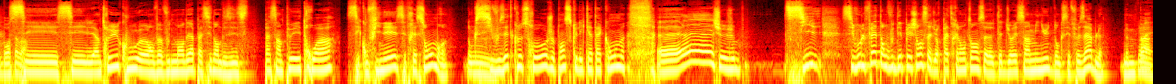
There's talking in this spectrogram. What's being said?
bon ça va. C'est c'est un truc où on va vous demander à passer dans des espaces un peu étroits. C'est confiné, c'est très sombre. Donc si vous êtes claustro, je pense que les catacombes, euh, je, je- si si vous le faites en vous dépêchant, ça dure pas très longtemps. Ça va peut-être durer 5 minutes, donc c'est faisable, même pas. Ouais.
